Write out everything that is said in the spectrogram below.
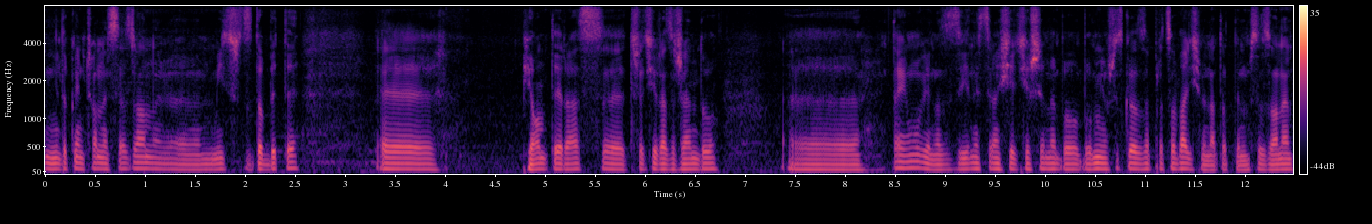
niedokończony sezon, e, mistrz zdobyty, e, piąty raz, e, trzeci raz rzędu. Tak jak mówię, no, z jednej strony się cieszymy, bo, bo mimo wszystko zapracowaliśmy na to tym sezonem,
